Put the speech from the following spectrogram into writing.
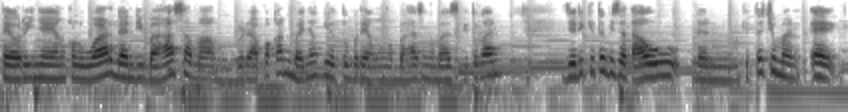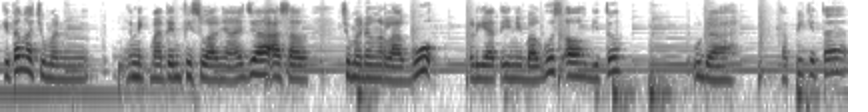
teorinya yang keluar dan dibahas sama beberapa kan banyak youtuber yang ngebahas ngebahas gitu kan. Jadi kita bisa tahu dan kita cuman eh kita nggak cuman nikmatin visualnya aja asal cuma denger lagu lihat ini bagus oh gitu udah tapi kita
